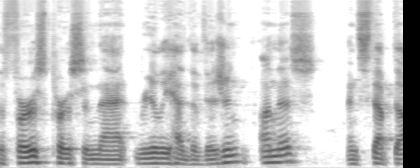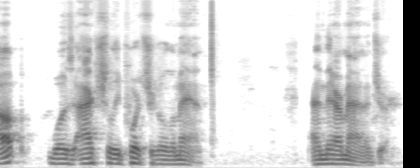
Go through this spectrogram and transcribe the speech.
the first person that really had the vision on this and stepped up was actually Portugal the Man and their manager.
